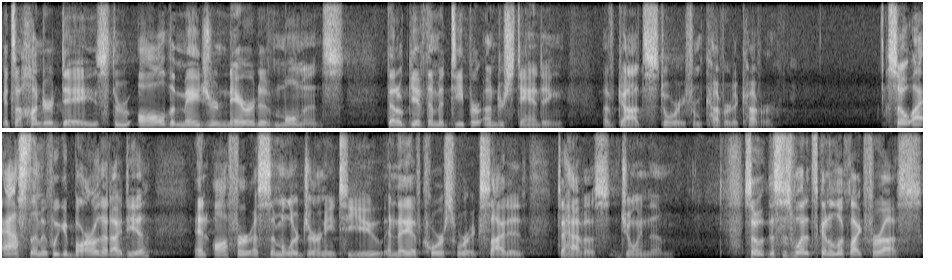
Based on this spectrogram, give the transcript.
It's 100 days through all the major narrative moments that'll give them a deeper understanding of God's story from cover to cover. So I asked them if we could borrow that idea and offer a similar journey to you, and they, of course, were excited to have us join them. So, this is what it's going to look like for us.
